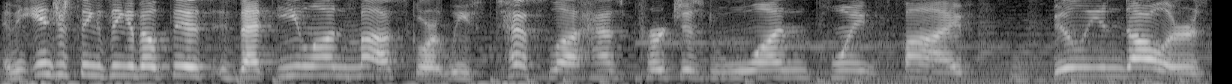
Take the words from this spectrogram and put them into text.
And the interesting thing about this is that Elon Musk, or at least Tesla, has purchased 1.5 billion dollars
